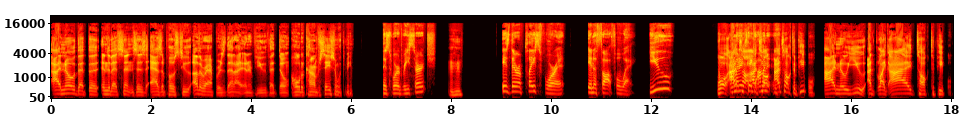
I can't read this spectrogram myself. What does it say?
I know that the end of that sentence is as opposed to other rappers that I interview that don't hold a conversation with me. This word research, Mhm. Is there a place for it in a thoughtful way? You, Well, I'm I talk, take- I, talk, gonna- I talk to people. I know you. I like I talk to people.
